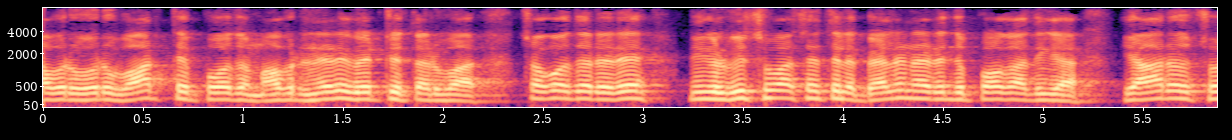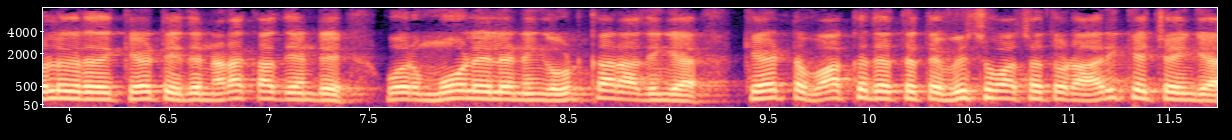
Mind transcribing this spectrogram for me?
அவர் ஒரு வார்த்தை போதும். அவர் நிறைவேற்றி தருவார். சகோதரரே நீங்கள் விசுவாசத்தில் பலனடைந்து போகாதீங்க. யாரோ சொல்லுகிறதை கேட்டு இது நடக்காது என்று ஒரு மூலையில் நீங்கள் உட்காராதீங்க. கேட்ட வாக்குதத்தத்தை விசுவாசத்தோட அறிக்கை செய்யுங்க.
